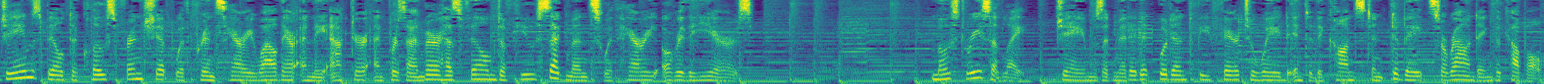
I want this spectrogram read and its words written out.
James built a close friendship with Prince Harry while there and the actor and presenter has filmed a few segments with Harry over the years. Most recently, James admitted it wouldn't be fair to wade into the constant debate surrounding the couple.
